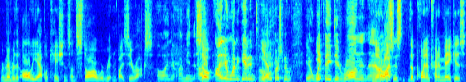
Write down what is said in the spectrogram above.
remember that all the applications on Star were written by Xerox. Oh, I know. I mean, so, I, I didn't want to get into the yeah. whole question of you know what it, they did wrong in that. No, no. I, just the point I'm trying to make is,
